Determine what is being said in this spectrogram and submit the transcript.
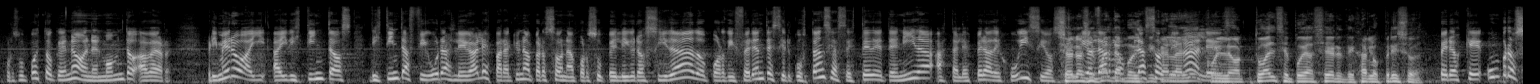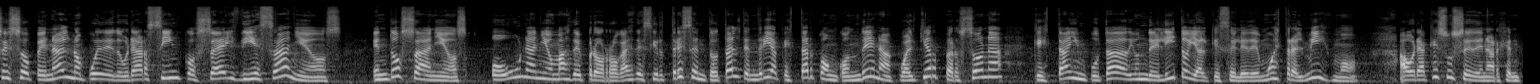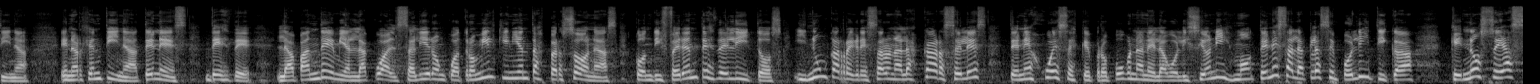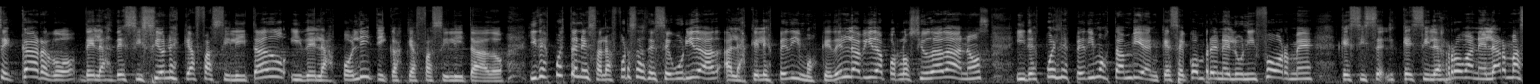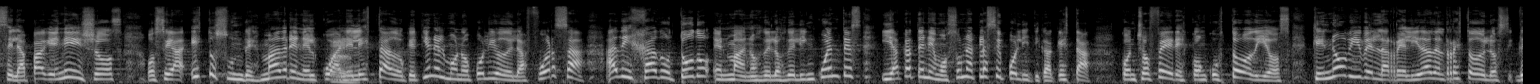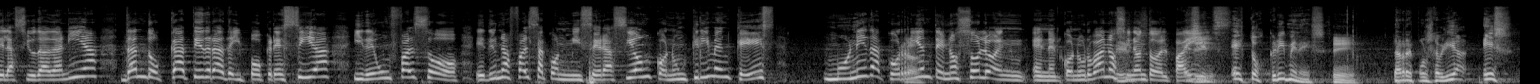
Por supuesto que no. En el momento, a ver, primero hay, hay distintas, distintas figuras legales para que una persona, por su peligrosidad o por diferentes circunstancias, esté detenida hasta la espera de juicio. O no hace falta modificar la ley. Con lo actual se puede hacer, dejarlos presos. Pero es que un proceso penal no puede durar 5, 6, 10 años. En dos años o un año más de prórroga, es decir, tres en total, tendría que estar con condena cualquier persona que está imputada de un delito y al que se le demuestra el mismo. Ahora, ¿qué sucede en Argentina? En Argentina tenés desde la pandemia en la cual salieron 4.500 personas con diferentes delitos y nunca regresaron a las cárceles, tenés jueces que propugnan el abolicionismo, tenés a la clase política que no se hace cargo de las decisiones que ha facilitado y de las políticas que ha facilitado. Y después tenés a las fuerzas de seguridad a las que les pedimos que den la vida por los ciudadanos y después les pedimos también que se compren el uniforme, que si, que si les roban el arma se la paguen ellos. O sea, esto es un desmadre en el cual el Estado, que tiene el monopolio de la fuerza, ha dejado todo en manos de los delincuentes y acá tenemos una clase política que está con choferes, con custodios, que no viven la realidad del resto de, los, de la ciudadanía, dando cátedra de hipocresía y de, un falso, eh, de una falsa conmiseración con un crimen que es moneda corriente no solo en, en el conurbano, sino en todo el país. estos crímenes, Sí. la responsabilidad es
